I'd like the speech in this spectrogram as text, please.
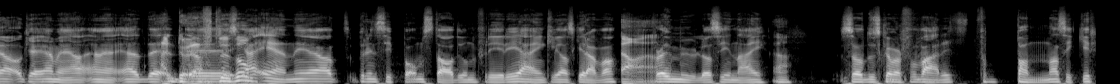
ja, ok, jeg er med. Jeg er, med. Jeg, det, Er døvt, liksom. jeg er enig i at prinsippet om stadionfrieri er egentlig ganske ræva. Ja, ja. For det er umulig å si nei. Ja. Så du skal i hvert fall være forbanna sikker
